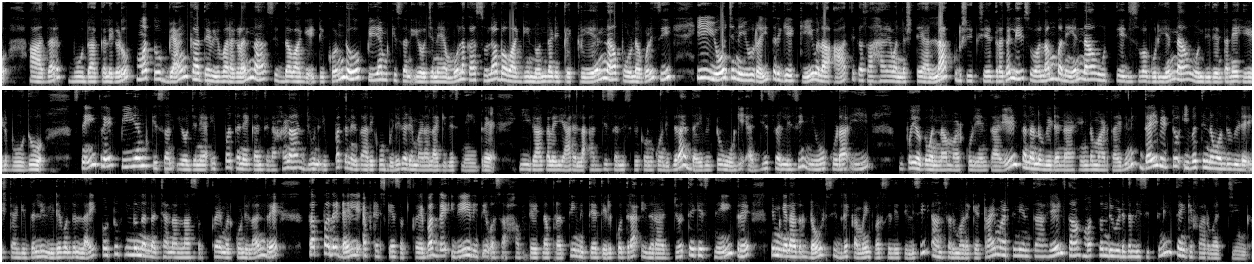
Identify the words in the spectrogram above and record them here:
ಆಧಾರ್ ಭೂ ದಾಖಲೆಗಳು ಮತ್ತು ಬ್ಯಾಂಕ್ ಖಾತೆ ವಿವರಗಳನ್ನು ಸಿದ್ಧವಾಗಿ ಇಟ್ಟುಕೊಂಡು ಪಿಎಂ ಕಿಸಾನ್ ಯೋಜನೆಯ ಮೂಲಕ ಸುಲಭವಾಗಿ ನೋಂದಣಿ ಪ್ರಕ್ರಿಯೆಯನ್ನು ಪೂರ್ಣಗೊಳಿಸಿ, ಈ ಯೋಜನೆಯು ರೈತರಿಗೆ ಕೇವಲ ಆರ್ಥಿಕ ಸಹಾಯವನ್ನಷ್ಟೇ ಅಲ್ಲ, ಕೃಷಿ ಕ್ಷೇತ್ರದಲ್ಲಿ ಸ್ವಾವಲಂಬನೆಯನ್ನು ಉತ್ತೇಜಿಸುವ ಗುರಿಯನ್ನು ಹೊಂದಿದೆ ಅಂತಲೇ ಹೇಳ್ಬೋದು. ಸ್ನೇಹಿತರೆ ಪಿ ಎಂ ಕಿಸಾನ್ ಯೋಜನೆಯ ಇಪ್ಪತ್ತನೇ ಕಂತಿನ ಹಣ ಜೂನ್ ಇಪ್ಪತ್ತನೇ ತಾರೀಕು ಬಿಡುಗಡೆ ಮಾಡಲಾಗಿದೆ ಸ್ನೇಹಿತರೆ. ಈಗಾಗಲೇ ಯಾರೆಲ್ಲ ಅರ್ಜಿ ಸಲ್ಲಿಸಬೇಕು ಅಂದ್ಕೊಂಡಿದ್ದೀರಾ ದಯವಿಟ್ಟು ಹೋಗಿ ಅರ್ಜಿ ಸಲ್ಲಿಸಿ, ನೀವು ಕೂಡ ಈ ಉಪಯೋಗವನ್ನು ಮಾಡ್ಕೊಳ್ಳಿ ಅಂತ ಹೇಳ್ತಾ ನಾನು ವಿಡಿಯೋನ ಹೆಂಡ್ ಮಾಡ್ತಾ ಇದ್ದೀನಿ. ದಯವಿಟ್ಟು ಇವತ್ತಿನ ಒಂದು ವಿಡಿಯೋ ಇಷ್ಟ ಆಗಿದ್ದಲ್ಲಿ ವಿಡಿಯೋಗೊಂದು ಲೈಕ್ ಕೊಟ್ಟು, ಇನ್ನೂ ನನ್ನ ಚಾನಲ್ನ ಸಬ್ಸ್ಕ್ರೈಬ್ ಮಾಡ್ಕೊಂಡಿಲ್ಲ ಅಂದರೆ ತಪ್ಪದೆ ಡೈಲಿ ಅಪ್ಡೇಟ್ಸ್ಗೆ ಸಬ್ಸ್ಕ್ರೈಬ್ ಆದರೆ ಇದೇ ರೀತಿ ಹೊಸ ಅಪ್ಡೇಟ್ನ ಪ್ರತಿನಿತ್ಯ ತಿಳ್ಕೊತೀರಾ? ಇದರ ಜೊತೆಗೆ ಸ್ನೇಹಿತರೆ ನಿಮಗೇನಾದರೂ ಡೌಟ್ಸ್ ಇದ್ದರೆ ಕಮೆಂಟ್ ಬಾಕ್ಸಲ್ಲಿ ತಿಳಿಸಿ ಆನ್ಸರ್ ಮಾಡೋಕ್ಕೆ ಟ್ರೈ ಮಾಡ್ತೀನಿ ಅಂತ ಹೇಳ್ತಾ ಮತ್ತೊಂದು ವಿಡಿಯೋದಲ್ಲಿ ಸಿಗ್ತೀನಿ. Thank you for watching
